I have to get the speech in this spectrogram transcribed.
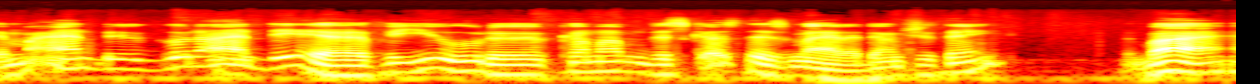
It might be a good idea for you to come up and discuss this matter, don't you think? Goodbye.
